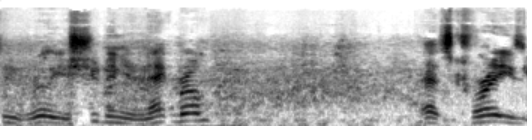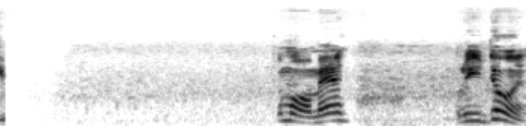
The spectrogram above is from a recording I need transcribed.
Dude, really? You're shooting in your neck, bro? That's crazy. Come on, man. What are you doing?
